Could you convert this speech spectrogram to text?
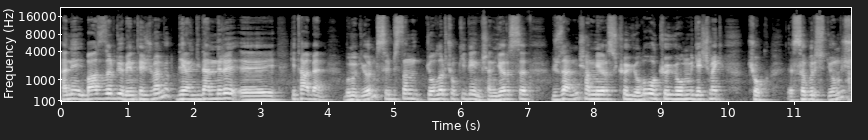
hani bazıları diyor benim tecrübem yok. Diyen gidenlere e, hitaben bunu diyorum. Sırbistan'ın yolları çok iyi değilmiş. Hani yarısı güzelmiş ama yarısı köy yolu. O köy yolunu geçmek çok e, sabır istiyormuş.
